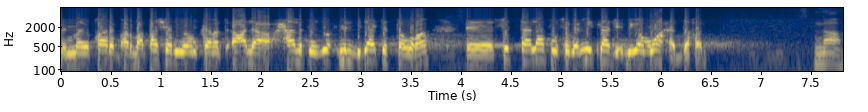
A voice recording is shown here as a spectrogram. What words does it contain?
من ما يقارب 14 يوم كانت أعلى حالة نزوح من بداية الثورة. آه، 6700 لاجئ بيوم واحد دخل. نعم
